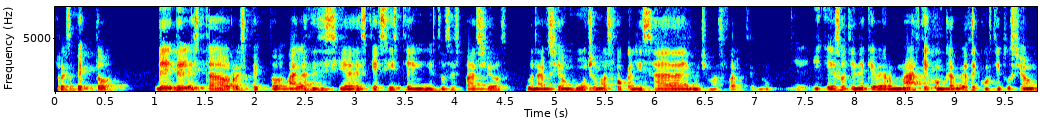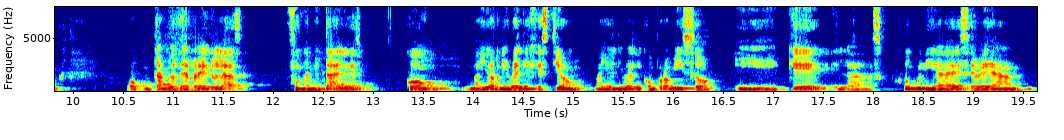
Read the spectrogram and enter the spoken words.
respecto del Estado, respecto a las necesidades que existen en estos espacios, una acción mucho más focalizada y mucho más fuerte. Eh, y que eso tiene que ver más que con cambios de constitución o con cambios de reglas fundamentales, con mayor nivel de gestión, mayor nivel de compromiso y que las comunidades se vean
